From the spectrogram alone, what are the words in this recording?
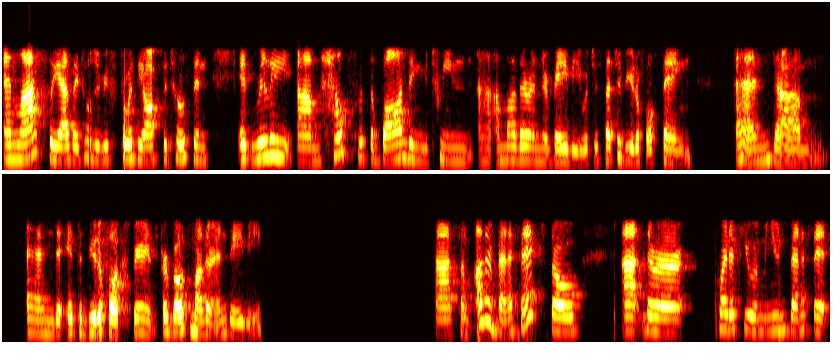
and lastly, as I told you before with the oxytocin, it really um, helps with the bonding between uh, a mother and their baby, which is such a beautiful thing. And um, and it's a beautiful experience for both mother and baby. Uh, some other benefits. So uh, there are quite a few immune benefits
